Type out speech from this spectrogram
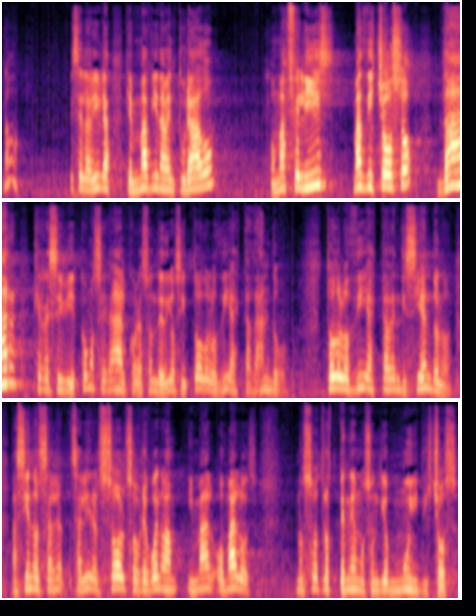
No. Dice la Biblia que es más bienaventurado o más feliz, más dichoso dar que recibir. ¿Cómo será el corazón de Dios si todos los días está dando? Todos los días está bendiciéndonos, haciendo salir el sol sobre buenos y mal o malos, nosotros tenemos un Dios muy dichoso,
